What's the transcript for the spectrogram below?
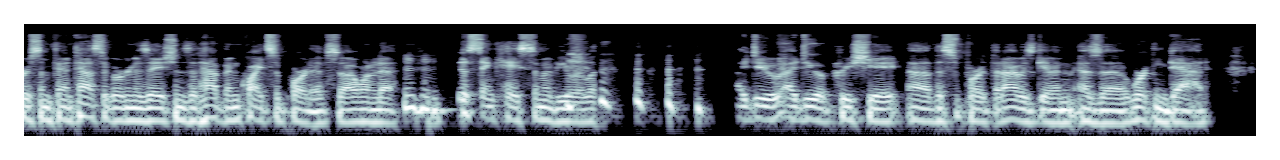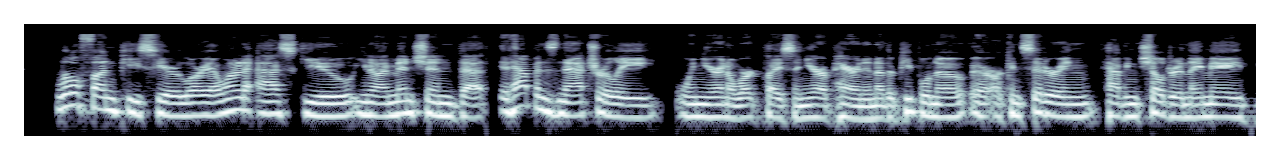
for some fantastic organizations that have been quite supportive. So I wanted to, mm-hmm. just in case some of you are listening. I do I do appreciate uh, the support that I was given as a working dad little fun piece here, Lori. I wanted to ask you, you know, I mentioned that it happens naturally when you're in a workplace and you're a parent and other people know are considering having children. They may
